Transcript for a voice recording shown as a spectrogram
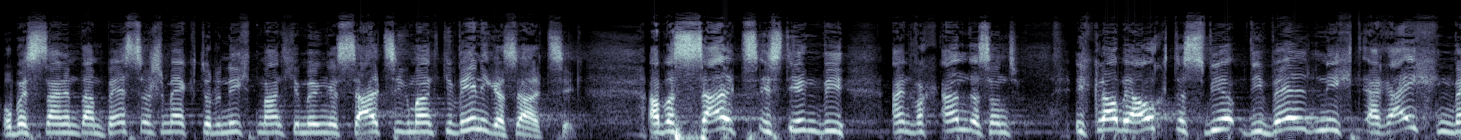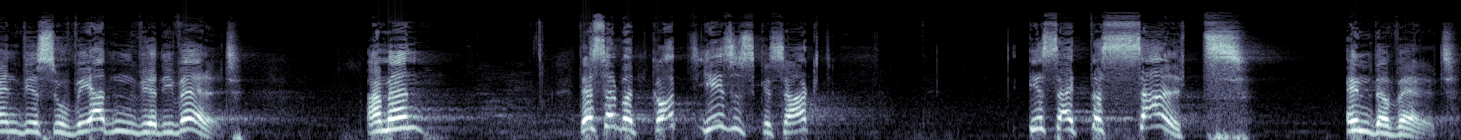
Ob es einem dann besser schmeckt oder nicht, manche mögen es salzig, manche weniger salzig. Aber Salz ist irgendwie einfach anders. Und ich glaube auch, dass wir die Welt nicht erreichen, wenn wir so werden wie die Welt. Amen. Deshalb hat Gott Jesus gesagt, ihr seid das Salz in der Welt.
